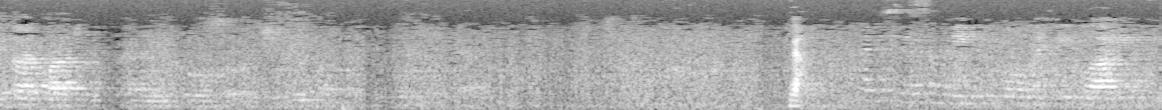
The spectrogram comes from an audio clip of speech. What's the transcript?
They thought blogs were kind of cool, so it should be one. yeah. I just know so many people might be blogging and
